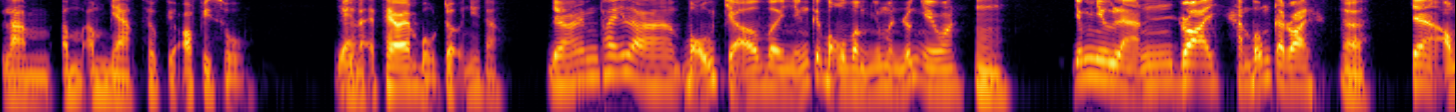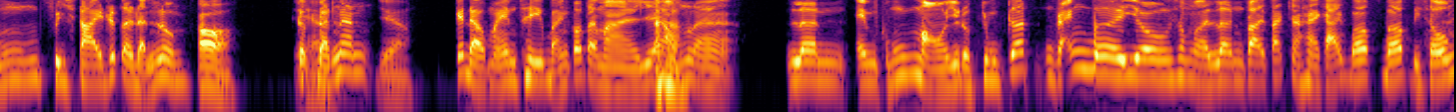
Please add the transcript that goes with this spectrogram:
làm âm âm nhạc theo kiểu official. Dạ. thì lại theo em bổ trợ như nào? Dạ em thấy là bổ trợ về những cái bộ vần của mình rất nhiều anh. Ừ. Giống như là anh Rai 24 k Rai ờ. Dạ ổng freestyle rất là đỉnh luôn. Ờ. Cực yeah. đỉnh anh. Yeah cái đợt mà em thi bạn có tài mà với À. ổng là lên em cũng mò vô được chung kết ráng bê vô xong rồi lên Rai tắt cho hai cái bóp bóp đi xuống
